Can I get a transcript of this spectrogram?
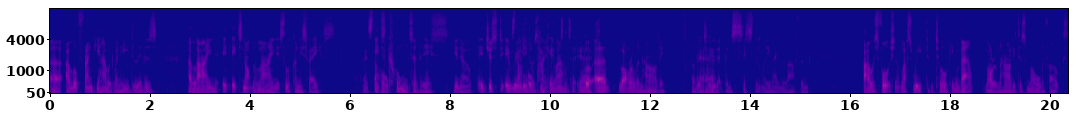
Uh, I love Frankie Howerd when he delivers a line. It, it's not the line; it's the look on his face it's the it's whole come to this, you know. It just it it's really the whole does make me package laugh. isn't it yeah But uh, Laurel and Hardy are the two that consistently make me laugh. And I was fortunate last week to be talking about Laurel and Hardy to some older folks,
